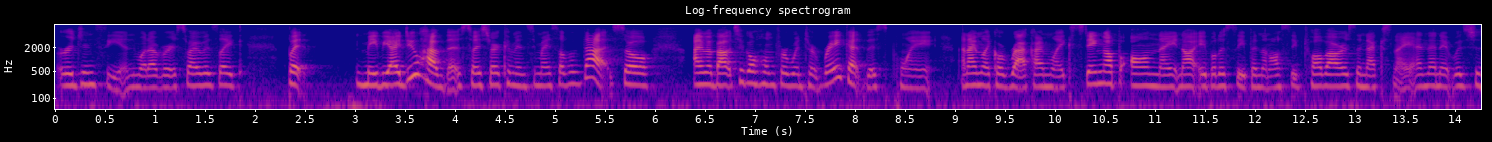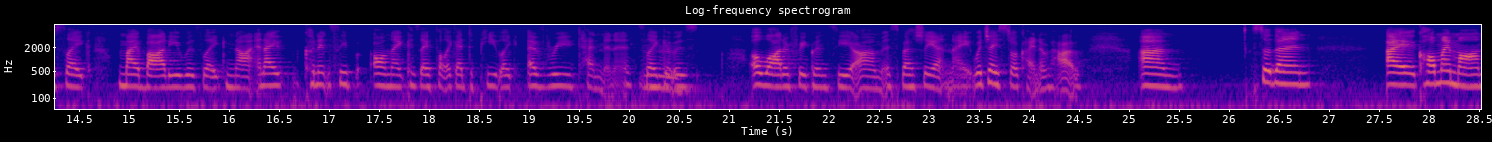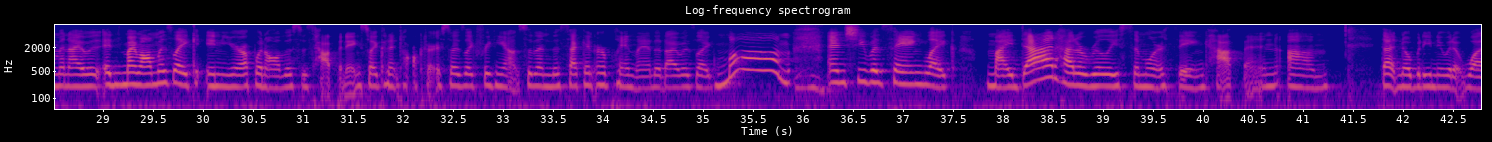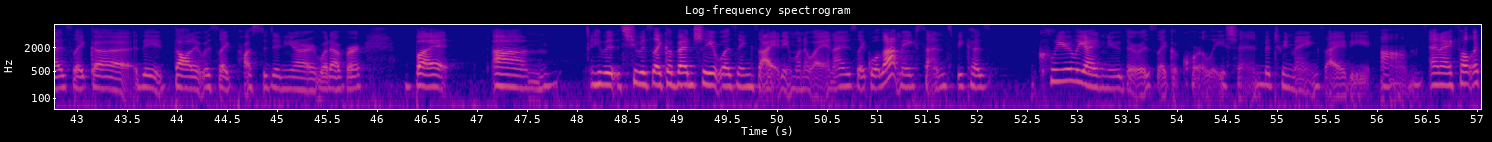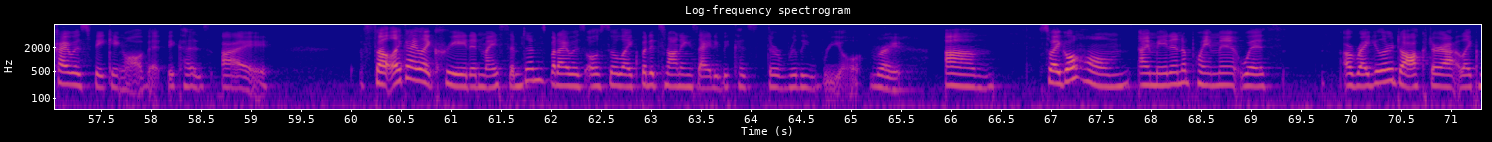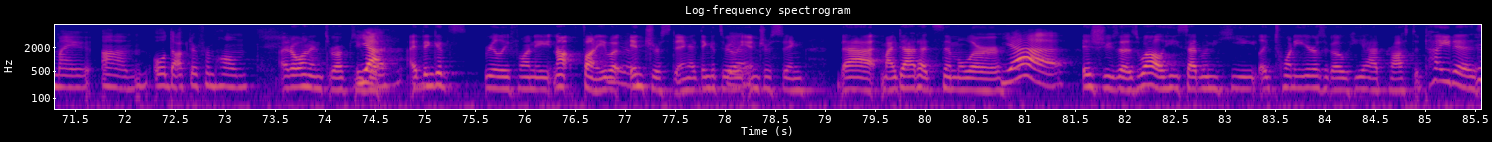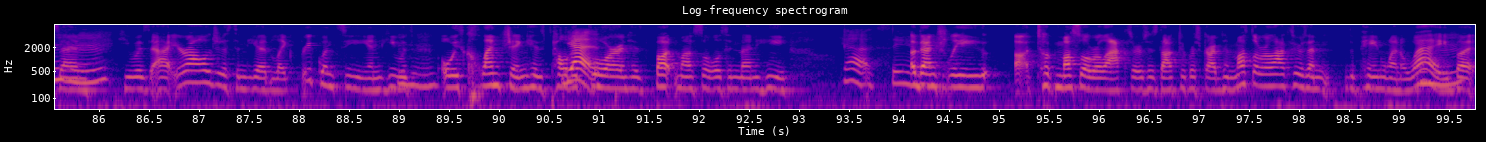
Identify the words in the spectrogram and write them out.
urgency and whatever. So I was like, but maybe I do have this. So I started convincing myself of that. So I'm about to go home for winter break at this point, and I'm like a wreck. I'm like staying up all night, not able to sleep, and then I'll sleep 12 hours the next night. And then it was just like my body was like not, and I couldn't sleep all night because I felt like I had to pee like every 10 minutes. Like it was a lot of frequency, um, especially at night, which I still kind of have. Um, so then I called my mom and I was and my mom was like in Europe when all this was happening, so I couldn't talk to her. So I was like freaking out. So then the second her plane landed, I was like, "Mom!" And she was saying like my dad had a really similar thing happen. Um, that nobody knew what it was. Like uh, they thought it was like prostatinia or whatever, but um, he was. She was like, eventually it was anxiety and went away. And I was like, well, that makes sense because clearly I knew there was like a correlation between my anxiety. Um, and I felt like I was faking all of it because I felt like I like created my symptoms, but I was also like, but it's not anxiety because they're really real. right. Um, so I go home. I made an appointment with a regular doctor at like my um, old doctor from home. I don't want to interrupt you. Yeah. But I think it's really funny, not funny, but Yeah. interesting. I think it's really Yeah. interesting that my dad had similar Yeah. issues as well. He said when he like 20 years ago he had prostatitis Mm-hmm. and he was at urologist and he had like frequency and he was always clenching his pelvic Mm-hmm. Yes. floor and his butt muscles and then he Yeah. Same. eventually uh, took muscle relaxers. His doctor prescribed him muscle relaxers, and the pain went away. Mm-hmm. But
